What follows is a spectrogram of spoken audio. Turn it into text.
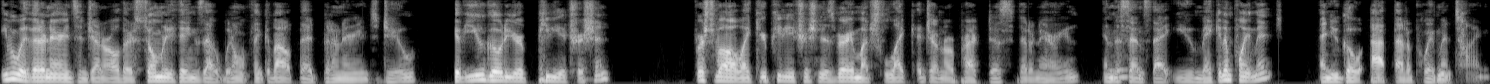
even with veterinarians in general, there's so many things that we don't think about that veterinarians do. If you go to your pediatrician, first of all, like your pediatrician is very much like a general practice veterinarian in the Mhm. sense that you make an appointment and you go at that appointment time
